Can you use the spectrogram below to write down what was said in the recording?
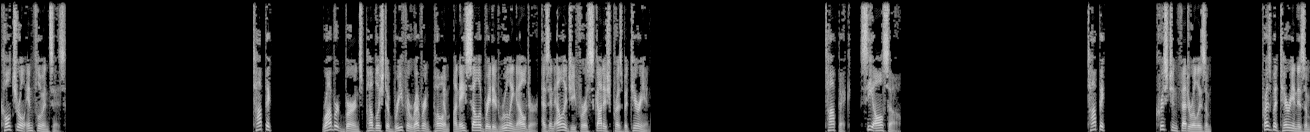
Cultural influences Robert Burns published a brief irreverent poem, on a celebrated ruling elder, as an elegy for a Scottish Presbyterian. See also. Topic. Christian federalism. Presbyterianism.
